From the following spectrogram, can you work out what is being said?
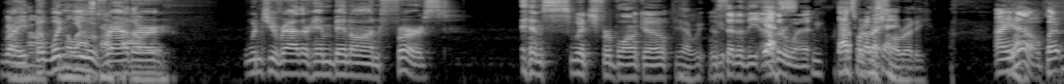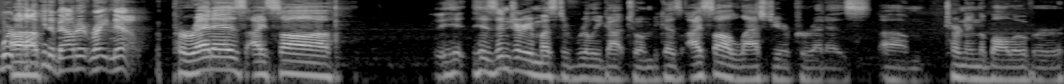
Right, but wouldn't you have rather hour. wouldn't you have rather him been on first and switch for Blanco yeah, we, we, instead of the Yes. other way? we That's what I'm saying. already. I Yeah. know, but we're Uh, talking about it right now. Paredes, I saw his injury must have really got to him because I saw last year Paredes um, turning the ball over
